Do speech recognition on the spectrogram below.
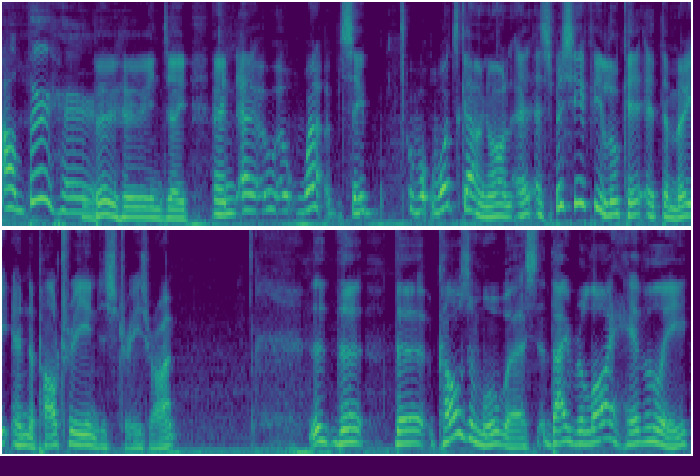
Oh boo hoo! Boo hoo, indeed. And uh, what, see, what's going on, especially if you look at, at the meat and the poultry industries, right? The, the the Coles and Woolworths they rely heavily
